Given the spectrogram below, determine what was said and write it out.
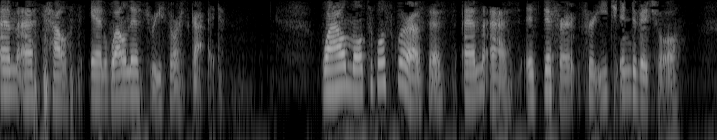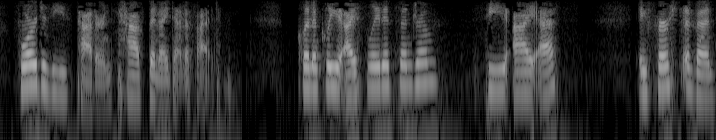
MS Health and Wellness Resource Guide. While multiple sclerosis, MS, is different for each individual, four disease patterns have been identified. Clinically isolated syndrome, CIS, a first event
